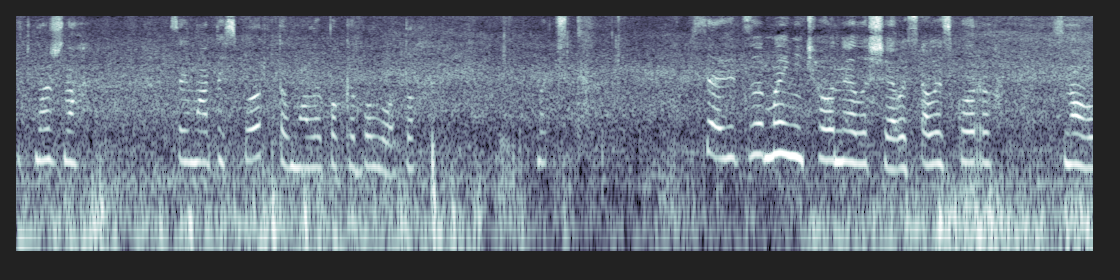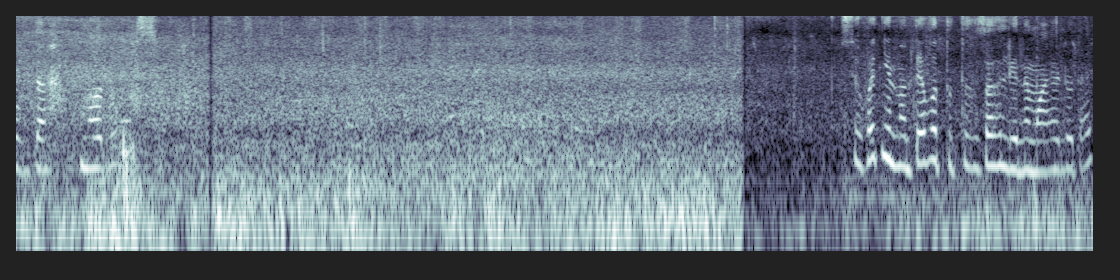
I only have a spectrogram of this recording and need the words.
Тут можна займатися спортом, але поки болото. Бачите. Все, від зими нічого не лишилось, але скоро знову буде мороз. Сьогодні на диво тут взагалі немає людей.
